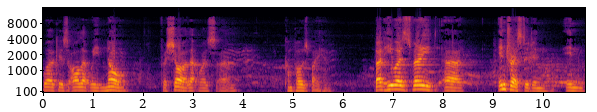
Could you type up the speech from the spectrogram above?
work is all that we know for sure that was um, composed by him. But he was very uh, interested in in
